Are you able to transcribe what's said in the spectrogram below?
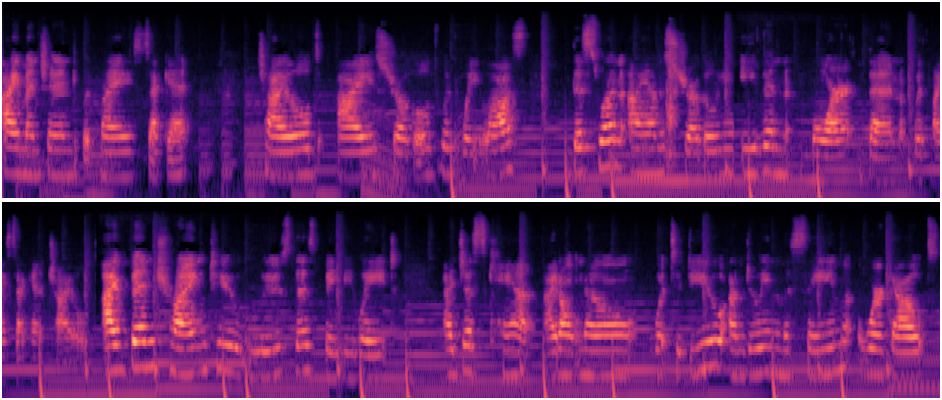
I mentioned with my second child, I struggled with weight loss. This one I am struggling even more than with my second child. I've been trying to lose this baby weight. I just can't. I don't know what to do. I'm doing the same workouts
